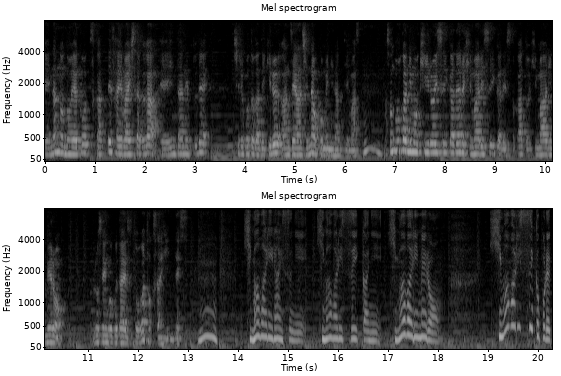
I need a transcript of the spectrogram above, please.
えー何の農薬を使って栽培したかが、えーインターネットで知ることができる安全安心なお米になっています。うんその他にも黄色いスイカであるひまわりスイカですとか、あとひまわりメロン、黒千石大豆等が特産品です。うんひまわりライスにひまわりスイカにひまわりメロンひまわりスイカこれ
